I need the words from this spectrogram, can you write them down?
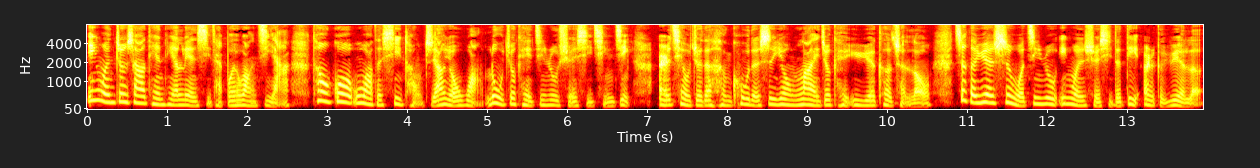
英文就是要天天练习，才不会忘记啊！透过 w o 的系统，只要有网路就可以进入学习情境，而且我觉得很酷的是，用 Line 就可以预约课程喽。这个月是我进入英文学习的第二个月了。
